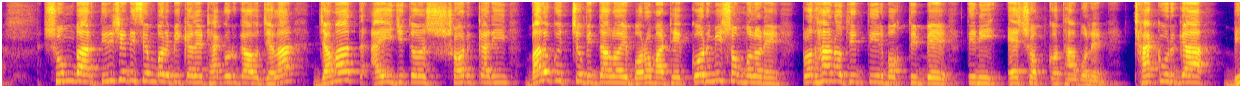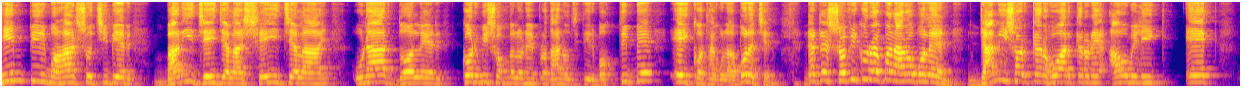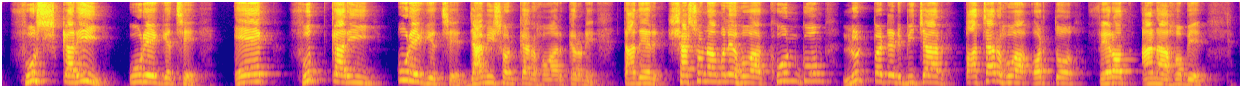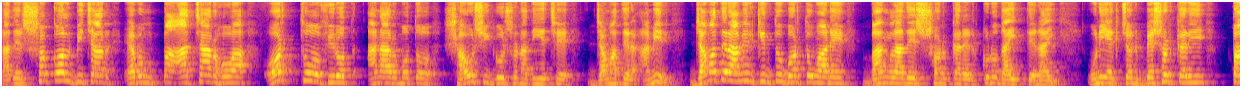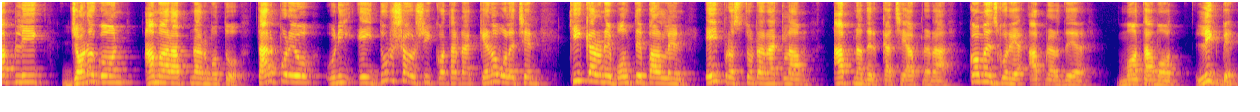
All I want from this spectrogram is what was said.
সোমবার তিরিশে ডিসেম্বর বিকালে ঠাকুরগাঁও জেলা জামাত আয়োজিত সরকারি বালক উচ্চ বিদ্যালয় বড় মাঠে কর্মী সম্মেলনে প্রধান অতিথির বক্তব্যে তিনি এসব কথা বলেন। ঠাকুরগাঁ বিএনপির মহাসচিবের বাড়ি যেই জেলা, সেই জেলায় উনার দলের কর্মী সম্মেলনে প্রধান অতিথির বক্তব্যে এই কথাগুলা বলেছেন। ডাক্তার শফিকুর রহমান আরও বলেন ডামি সরকার হওয়ার কারণে আওয়ামী লীগ এক ফুসকারি উড়ে গেছে, এক ফুৎকারি উড়ে গেছে জামি সরকার হওয়ার কারণে। তাদের শাসন আমলে হওয়া খুন, গুম, লুটপাটের বিচার, পাচার হওয়া অর্থ ফেরত আনা হবে। তাদের সকল বিচার এবং পাচার হওয়া অর্থ ফেরত আনার মতো সাহসী ঘোষণা দিয়েছে জামাতের আমির। জামাতের আমির কিন্তু বর্তমানে বাংলাদেশ সরকারের কোনো দায়িত্বে নাই। উনি একজন বেসরকারি পাবলিক জনগণ আমার আপনার মতো। তারপরেও উনি এই দুঃসাহসিক কথাটা কেন বলেছেন, কি কারণে বলতে পারলেন, এই প্রশ্নটা রাখলাম আপনাদের কাছে। আপনারা কমেন্টস করে আপনাদের মতামত লিখবেন।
